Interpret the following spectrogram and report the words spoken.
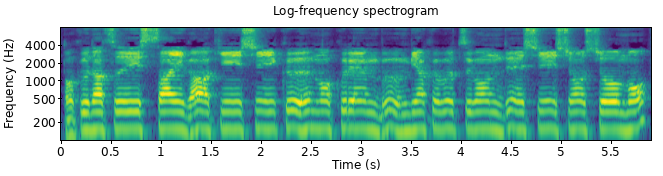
特脱一切が禁止空木蓮文脈仏言で死少々も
